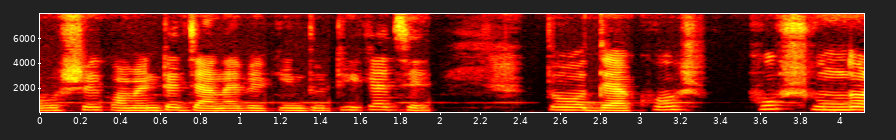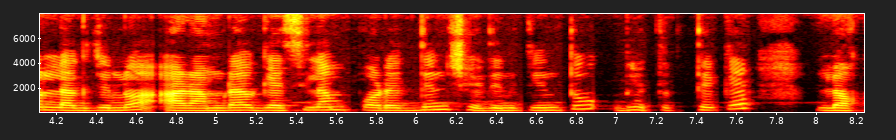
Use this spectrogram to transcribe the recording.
অবশ্যই কমেন্টে জানাবে কিন্তু, ঠিক আছে? তো দেখো, খুব সুন্দর লাগছিল আর আমরা গেছিলাম পরের দিন, সেদিন কিন্তু ভেতর থেকে লক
